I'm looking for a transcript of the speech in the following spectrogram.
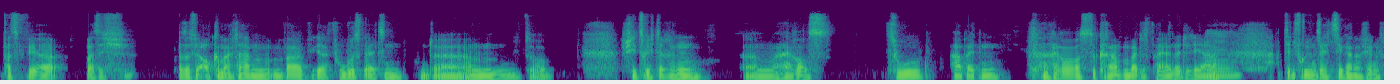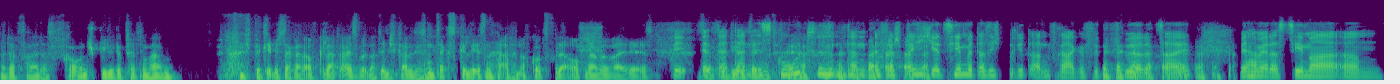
was wir, was ich, also was wir auch gemacht haben, war, wie gesagt, Fubuswälzen und ähm, so Schiedsrichterinnen ähm, heraus zu Arbeiten herauszukramen, weil das war ja in der DDR mhm. ab den frühen 60ern auf jeden Fall der Fall, dass Frauen Spiele gepfiffen haben Ich begebe mich da gerade auf Glatteis, nachdem ich gerade diesen Text gelesen habe, noch kurz vor der Aufnahme, weil der ist. Nee, sehr da, dann ist gut. gut. dann verspreche ich jetzt hiermit, dass ich Brit anfrage für die frühere Zeit. Wir haben ja das Thema ähm,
